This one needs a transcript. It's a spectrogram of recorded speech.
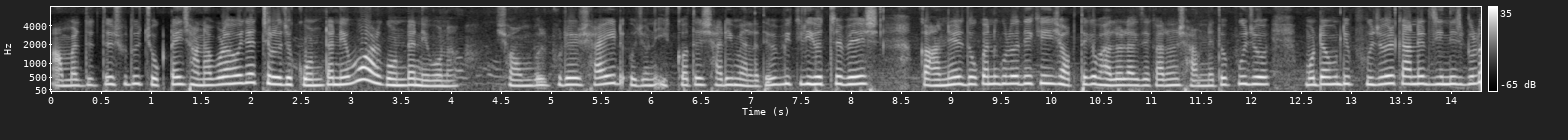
আমাদের তো শুধু চোখটাই ছানা বড়া হয়ে যাচ্ছিল যে কোনটা নেব আর কোনটা নেব না। সম্বলপুরের সাইড ওই জন্য ইক্কতের শাড়ি মেলাতেও বিক্রি হচ্ছে বেশ। কানের দোকানগুলো দেখেই সব থেকে ভালো লাগছে, কারণ সামনে তো পুজো। মোটামুটি পুজোর কানের জিনিসগুলো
